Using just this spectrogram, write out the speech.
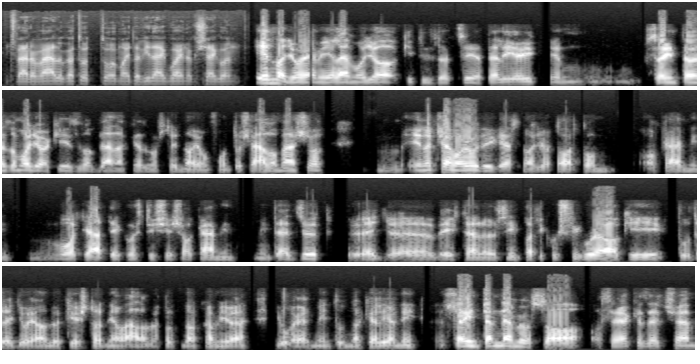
Mit vár a válogatottól majd a világbajnokságon? Én nagyon remélem, hogy a kitűzött célt elérik. Én szerintem ez a magyar kézilabdának ez most egy nagyon fontos állomása. Én a Csema Rodriguez nagyra tartom akár mint volt játékost is, és akár mint, mint edzőt. Ő egy végtelenül szimpatikus figura, aki tud egy olyan lökést adni a válogatottnak, amivel jó eredményt tudnak elérni. Szerintem nem rossz a, a szerkezet sem,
